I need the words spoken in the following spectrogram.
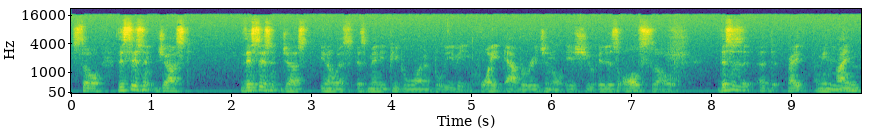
So this isn't just this isn't just you know as, as many people want to believe a white Aboriginal issue. It is also this is a, a, right. I mean mm-hmm. I'm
